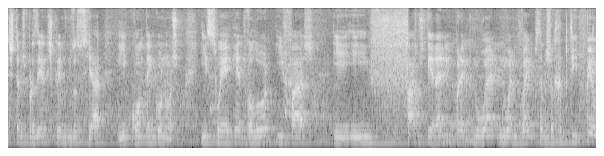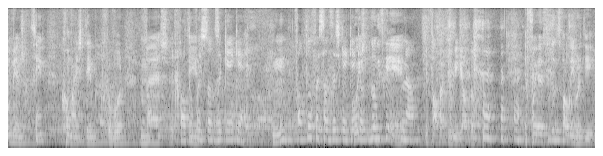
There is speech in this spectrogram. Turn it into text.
estamos presentes, queremos nos associar e contem connosco. Isso é, é de valor e faz e, e faz-nos ter ânimo para que no ano, no ano que vem possamos repetir, pelo menos repetir, com mais tempo, por favor, mas Faltou repetir. foi só dizer quem é que é. Faltou foi só dizer quem é que é. Que eu- não disse quem é. Não. Falta aqui o Miguel Foi a Students for Liberty.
